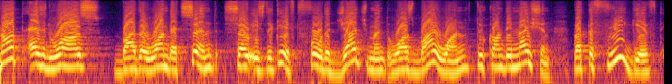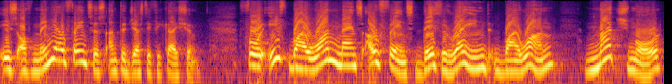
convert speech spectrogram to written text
not as it was by the one that sinned, so is the gift. For the judgment was by one to condemnation, but the free gift is of many offenses unto justification. For if by one man's offense death reigned by one, much more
